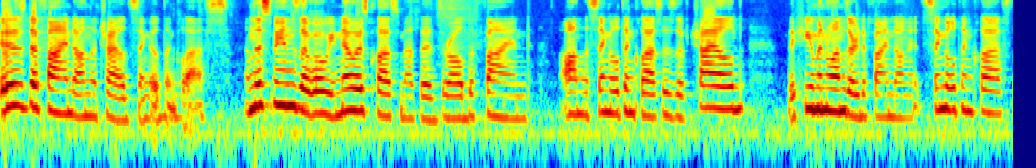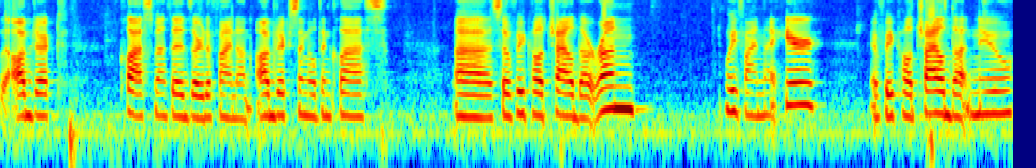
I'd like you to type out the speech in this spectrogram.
it is defined on the child singleton class. And this means that what we know as class methods are all defined on the singleton classes of child. The human ones are defined on its singleton class. The object class methods are defined on object singleton class. Uh, so if we call child.run, we find that here. If we call child.new,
